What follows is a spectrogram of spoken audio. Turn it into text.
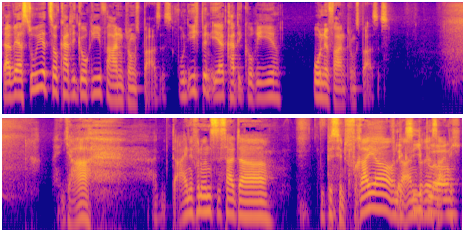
Da wärst du jetzt so Kategorie Verhandlungsbasis und ich bin eher Kategorie ohne Verhandlungsbasis. Ja, der eine von uns ist halt da ein bisschen freier und der andere ist Flexibler. eigentlich,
